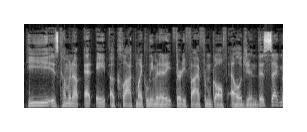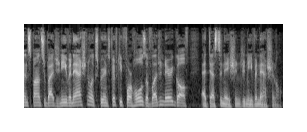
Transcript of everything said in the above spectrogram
He is coming up at 8 o'clock. Mike Lehman at 8.35 from Golf Elgin. This segment sponsored by Geneva National. Experience 54 holes of legendary golf at Destination Geneva National.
